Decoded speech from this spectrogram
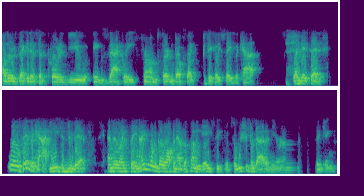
other executives have quoted you exactly from certain books, like particularly Save the Cat? Like they said, well, Save the Cat, you need to do this. And they're like, say, now you want to go off and have the fun and games sequence, so we should put that in here. And I'm thinking,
